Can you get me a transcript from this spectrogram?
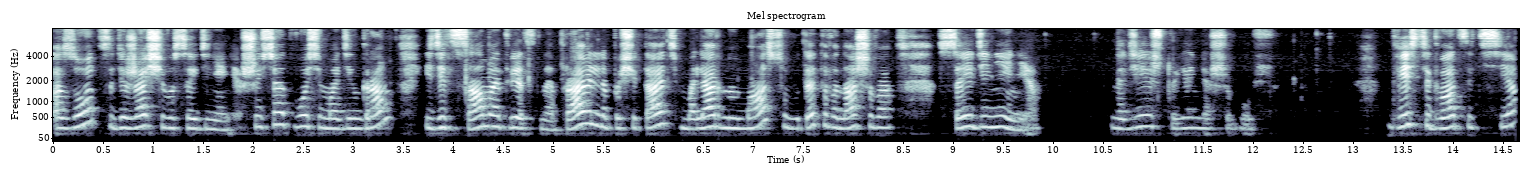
азот содержащего соединения 68,1 грамм. И здесь самое ответственное, правильно посчитать малярную массу вот этого нашего соединения. Надеюсь, что я не ошибусь. 227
